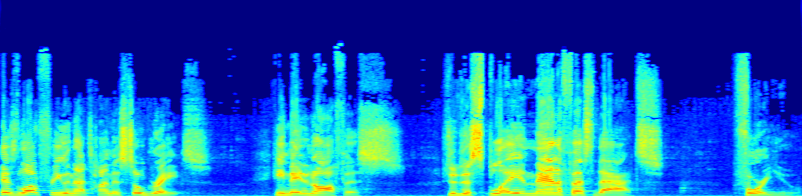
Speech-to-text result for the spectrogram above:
His love for you in that time is so great. He made an office to display and manifest that for you.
